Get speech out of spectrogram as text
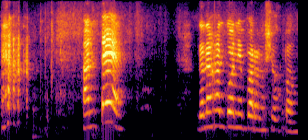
Hunter! Ganahan ko ni parang Siupaw.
